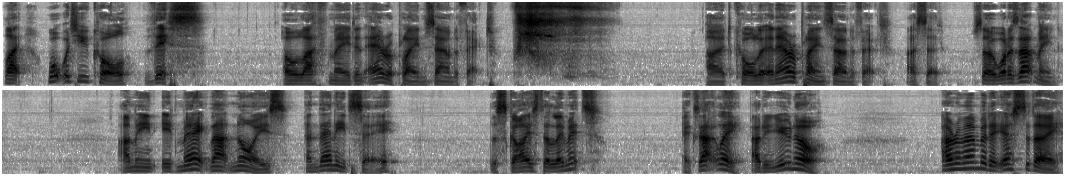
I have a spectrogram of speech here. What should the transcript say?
Like, what would you call this? Olaf made an aeroplane sound effect. I'd call it an aeroplane sound effect, I said. So what does that mean? I mean, he'd make that noise, and then he'd say, The sky's the limit? Exactly. How do you know? I remembered it yesterday.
